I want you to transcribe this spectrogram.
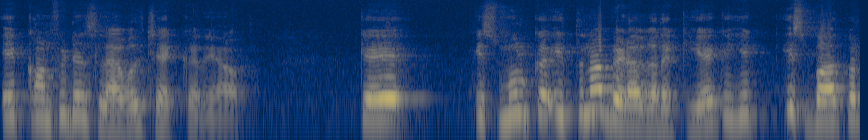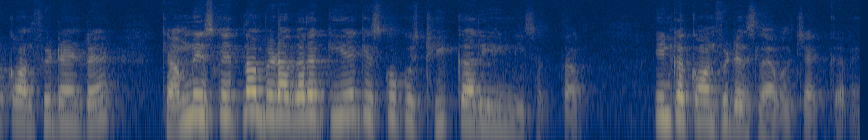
ایک کانفیڈنس لیول چیک کریں آپ، کہ اس ملک کا اتنا بیڑا غرق کیا ہے کہ یہ اس بات پر کانفیڈنٹ ہے کہ ہم نے اس کا اتنا بیڑا غرق کیا ہے کہ اس کو کچھ ٹھیک کر ہی نہیں سکتا۔ ان کا کانفیڈنس لیول چیک کریں۔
